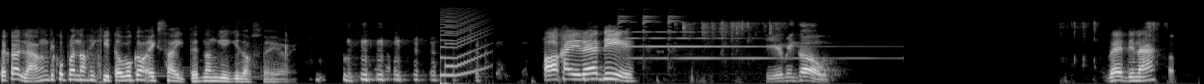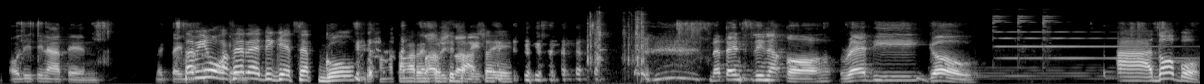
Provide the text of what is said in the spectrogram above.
Teka lang, hindi ko pa nakikita. Huwag kang excited. Nanggigil ako sa'yo. eh. okay, ready? Here we go. Ready na? Ulitin natin. Nag-time Sabi na- mo kasi ready, get, set, go. Tanga-tanga rin to si sorry. Basha eh. Na-tense din ako. Ready, go. Ah, adobo.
